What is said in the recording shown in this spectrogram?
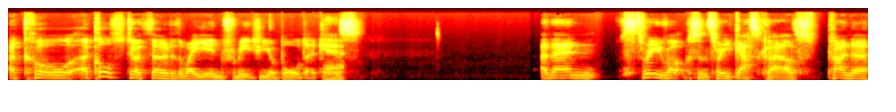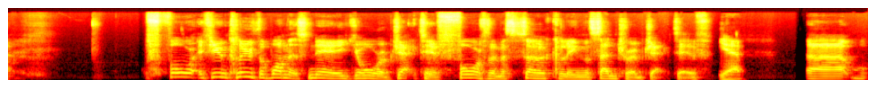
a call a quarter to a third of the way in from each of your board edges. And then three rocks and three gas clouds, kind of four. If you include the one that's near your objective, four of them are circling the center objective. Yeah. Uh,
